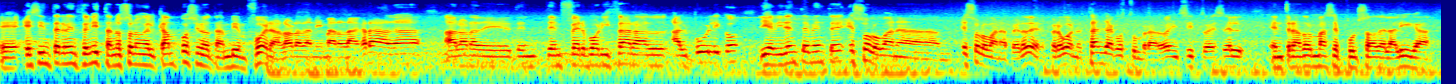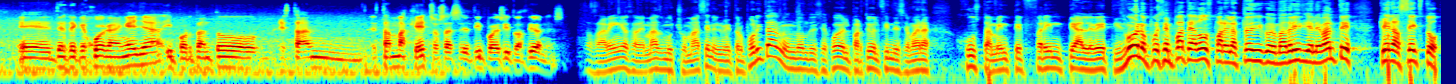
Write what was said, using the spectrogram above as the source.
eh, es intervencionista no solo en el campo, sino también fuera, a la hora de animar a la grada, a la hora de, de- enfervorizar al, público, y evidentemente eso lo, van a, eso lo van a perder. Pero bueno, están ya acostumbrados, insisto, es el entrenador más expulsado de la liga eh, desde que juega en ella y por tanto están, están más que hechos a ese tipo de situaciones. Las además, mucho más en el Metropolitano, en donde se juega el partido del fin de semana justamente frente al Betis. Bueno, pues empate a dos para el Atlético de Madrid y el Levante. Queda sexto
